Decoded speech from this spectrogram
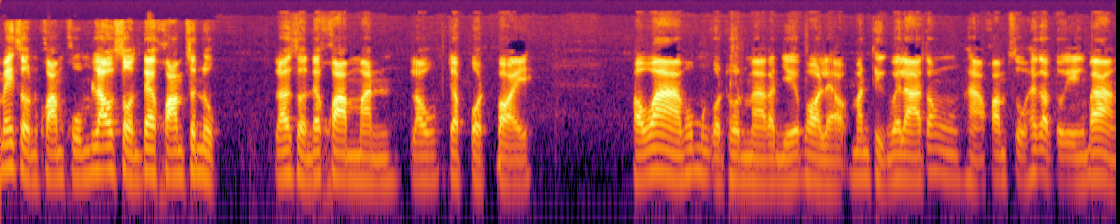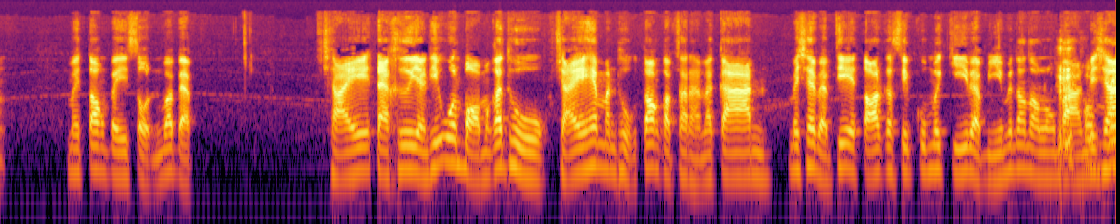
ไม่สนความคุ้ม เราสนแต่ความสนุก เราสนแต่ความมัน เราจะปลดปล่อย เพราะว่าพวกมึงอดทนมากันเยอะพอแล้ว มันถึงเวลาต้องหาความสุขให้กับตัวเองบ้าง ไม่ต้องไปสนว่าแบบ ใช้แต่คืออย่างที่อ้วนบอกมันก็ถูกใช้ให้มันถูกต้องกับสถานการณ์ไม่ใช่แบบที่ไอ้ตอสกระซิบกูเมื่อกี้แบบนี้ไม่ต้องนอนโรงพยาบาลไม่ใช่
